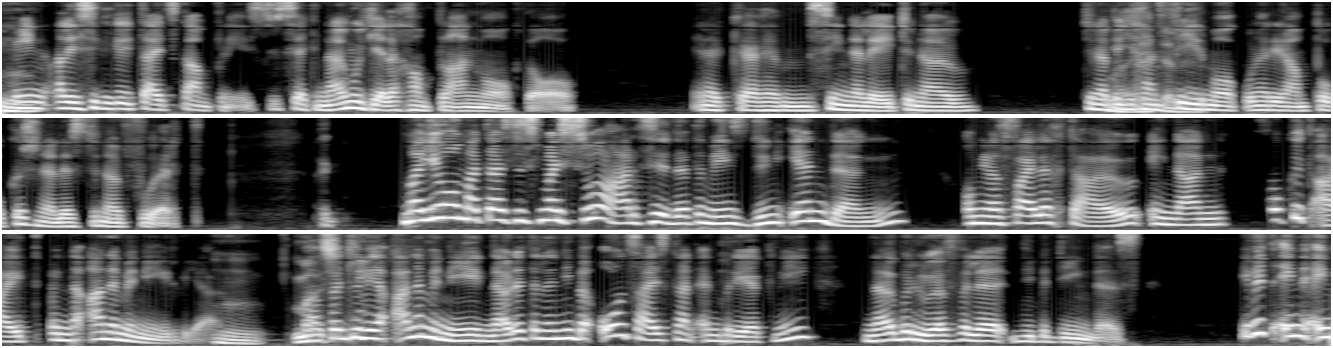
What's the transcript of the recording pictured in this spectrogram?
mm. en al die sekuriteitskompanies. So sê ek nou moet julle gaan plan maak daar. En ek um, sien hulle het toe nou toe nou 'n bietjie Maar gaan vuur maak onder die rampokkers en hulle is toe nou voort. Ek- Maar ja, Matthys, dit is my so hartseer dat 'n mens doen een ding om jou veilig te hou en dan fok dit uit in 'n ander manier weer. Mm. Maar vind dit hulle nie, weer 'n ander manier nou dat hulle nie by ons huis kan inbreek nie, nou beroof hulle die bediendes. Jy weet en en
